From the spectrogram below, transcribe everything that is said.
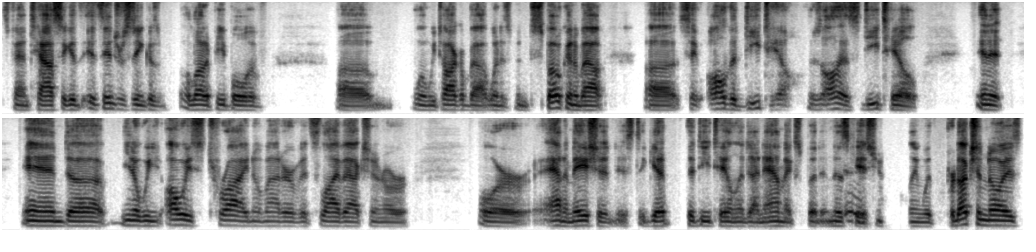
It's fantastic. It's, it's interesting because a lot of people have, um, when we talk about when it's been spoken about, uh, say all the detail. There's all this detail in it and uh, you know we always try no matter if it's live action or or animation is to get the detail and the dynamics. But in this mm. case you're dealing with production noise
